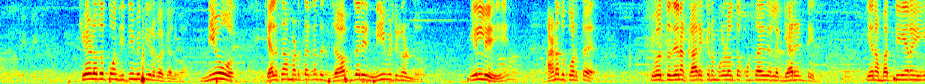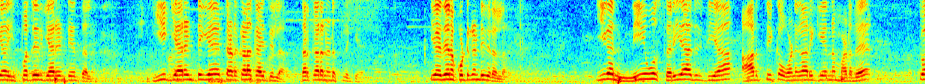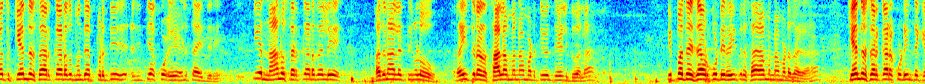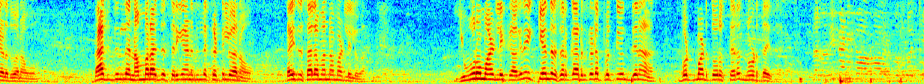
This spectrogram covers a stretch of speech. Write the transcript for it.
ಕೇಳೋದಕ್ಕೂ ಒಂದು ಇತಿಮಿತಿ ಇರಬೇಕಲ್ವ? ನೀವು ಕೆಲಸ ಮಾಡ್ತಕ್ಕಂಥ ಜವಾಬ್ದಾರಿ ನೀವು ಇಟ್ಕೊಂಡು ಇಲ್ಲಿ ಹಣದ ಕೊರತೆ, ಇವತ್ತು ದಿನ ಕಾರ್ಯಕ್ರಮಗಳು ಅಂತ ಕೊಡ್ತಾ ಇದೆಯಲ್ಲ, ಗ್ಯಾರಂಟಿ. ಏನೋ ಮತ್ತೆ ಏನೋ ಈಗ ಇಪ್ಪತ್ತೈದು ಗ್ಯಾರಂಟಿ ಅಂತಲ್ಲ. ಈ ಗ್ಯಾರಂಟಿಗೆ ತಡ್ಕೊಳಕ್ಕಾಯ್ತಿಲ್ಲ ಸರ್ಕಾರ ನಡೆಸಲಿಕ್ಕೆ. ಈಗ ಅದೇನೋ ಕೊಟ್ಕೊಂಡಿದ್ದೀರಲ್ಲ. ಈಗ ನೀವು ಸರಿಯಾದ ರೀತಿಯ ಆರ್ಥಿಕ ಹೊಣೆಗಾರಿಕೆಯನ್ನು ಮಾಡದೆ ಇವತ್ತು ಕೇಂದ್ರ ಸರ್ಕಾರದ ಮುಂದೆ ಪ್ರತಿನಿತ್ಯ ಹೇಳ್ತಾ ಇದ್ದೀರಿ. ಈಗ ನಾನು ಸರ್ಕಾರದಲ್ಲಿ ಹದಿನಾಲ್ಕು ತಿಂಗಳು ರೈತರ ಸಾಲ ಮನ್ನಾ ಮಾಡ್ತೀವಿ ಅಂತ ಹೇಳಿದ್ವಲ್ಲ? ಇಪ್ಪತ್ತೈದು ಸಾವಿರ ಕೋಟಿ ರೈತರ ಸಾಲ ಮನ್ನಾ ಮಾಡಿದಾಗ ಕೇಂದ್ರ ಸರ್ಕಾರ ಕೊಡಿ ಅಂತ ಕೇಳಿದ್ವ ನಾವು. ರಾಜ್ಯದಿಂದ ನಮ್ಮ ರಾಜ್ಯ ತೆರಿಗೆ ಹಣದಿಂದ ಕಟ್ಟಿಲ್ವ ನಾವು? ರೈತರ ಸಾಲ ಮನ್ನಾ ಮಾಡಲಿಲ್ವ? ಇವರು ಮಾಡಲಿಕ್ಕಾಗದೆ ಕೇಂದ್ರ ಸರ್ಕಾರದ ಕಡೆ ಪ್ರತಿಯೊಂದು ದಿನ ಬೊಟ್ಟು ಮಾಡಿ ತೋರಿಸ್ತಾ ಇರೋದು ನೋಡ್ತಾ ಇದ್ದಾರೆ.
